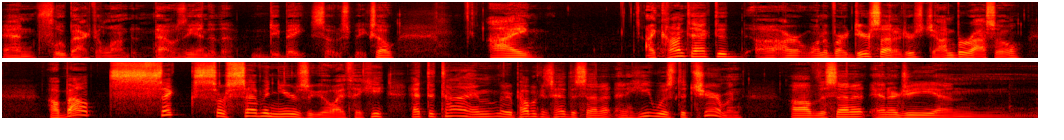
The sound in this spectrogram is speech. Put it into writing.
and flew back to London. That was the end of the debate, so to speak. So I I contacted uh, our one of our dear senators, John Barrasso, about six or seven years ago, I think. He at the time the Republicans had the Senate, and he was the chairman of the Senate Energy and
